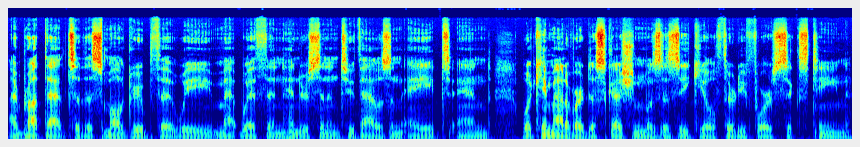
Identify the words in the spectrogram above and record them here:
I brought that to the small group that we met with in Henderson in 2008, and what came out of our discussion was Ezekiel 34:16.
